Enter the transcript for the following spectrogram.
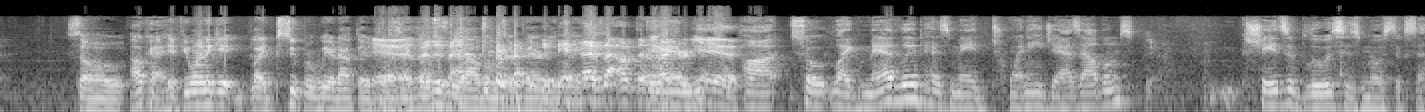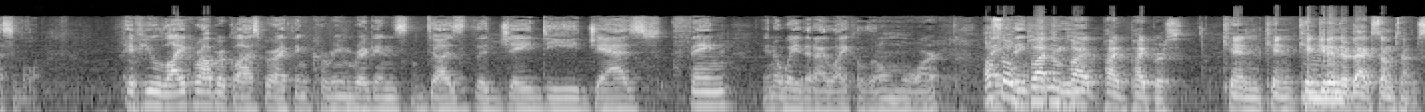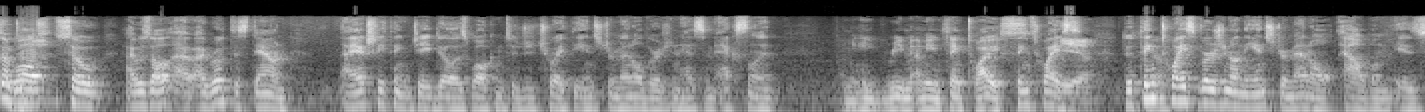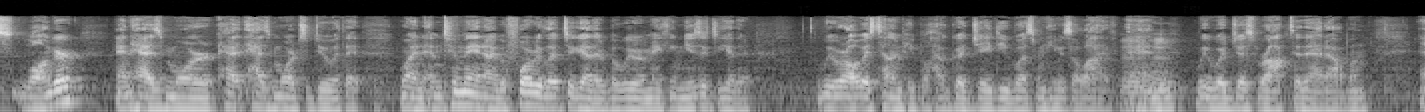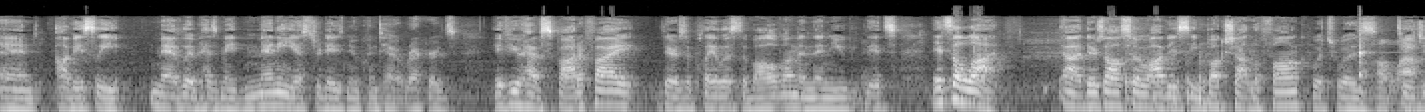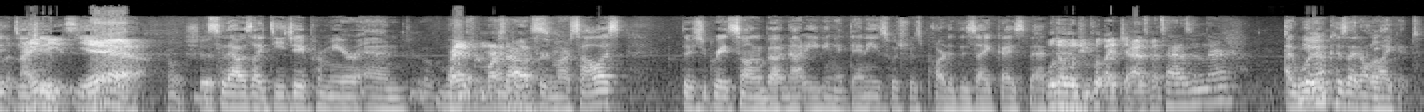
So Okay. if you want to get like super weird out there, jazz, yeah. like those three albums are very yeah, like that's out there And, record. Yeah, Uh, so like Madlib has made 20 jazz albums. Shades of Blue is his most accessible. If you like Robert Glasper, I think Karriem Riggins does the JD jazz thing in a way that I like a little more. I also think platinum you- pied, pied pipers can can can get in their bag sometimes. Sometimes. Well, so I was all I, I wrote this down. I actually think Jay Dilla's "Welcome to Detroit," the instrumental version, has some excellent I mean, he re. I mean, think twice. Think Twice. Yeah. The Think Twice version on the instrumental album is longer. And has more ha, has more to do with it. When Mtume and I, before we lived together, but we were making music together, we were always telling people how good JD was when he was alive, and we would just rock to that album. And obviously, Madlib has made many Yesterday's New Quintet records. If you have Spotify, there's a playlist of all of them, and then you it's it's a lot. Uh, there's also obviously Buckshot LeFonque, which was Oh wow, DJ, the DJ nineties. Yeah. Oh shit. so that was like DJ Premier and Branford and Marsalis. Branford Marsalis. There's a great song about not eating at Denny's, which was part of the zeitgeist back Well, then then. would you put like Jazzmatazz in there? I wouldn't Yeah. because I don't Well- like it.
